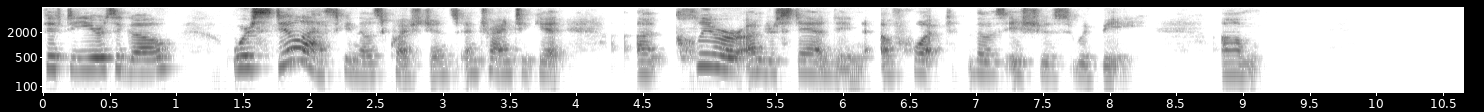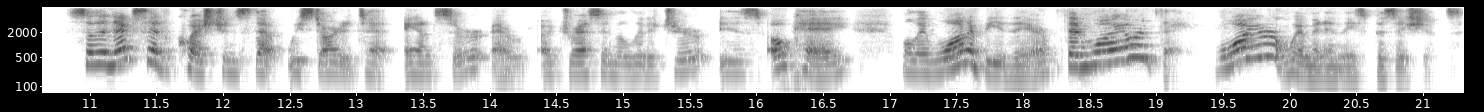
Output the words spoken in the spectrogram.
50 years ago. We're still asking those questions and trying to get a clearer understanding of what those issues would be. Um, so the next set of questions that we started to answer, address in the literature is, okay, well, they want to be there, but then why aren't they? Why aren't women in these positions?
